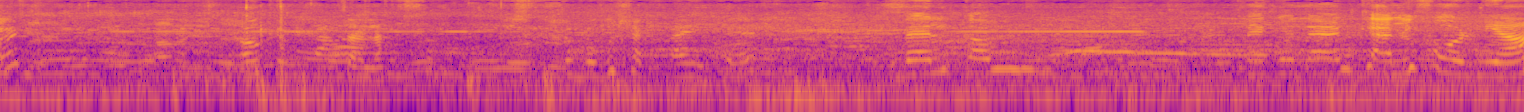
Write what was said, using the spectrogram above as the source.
ओके चला. तर बघू शकता इथे. वेलकम लेगोलँड कॅलिफोर्निया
